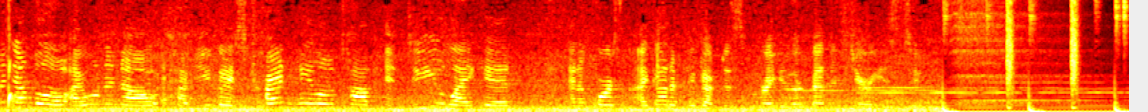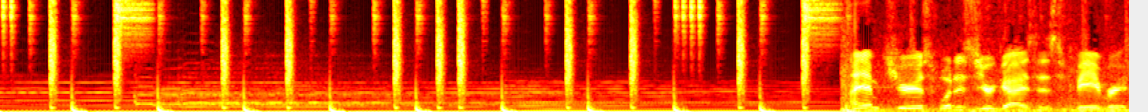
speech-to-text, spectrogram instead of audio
Comment down below. I want to know, have you guys tried Halo Top and do you like it? And of course, I gotta pick up just regular Ben & Jerry's too. I am curious, what is your guys' favorite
